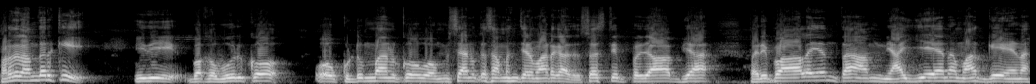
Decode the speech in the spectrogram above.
ప్రజలందరికీ ఇది ఒక ఊరికో ఓ కుటుంబానికో ఓ వంశానికో సంబంధించిన మాట కాదు. స్వస్తి ప్రజాభ్య పరిపాలయంతాం న్యాయేన మార్గేణ.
